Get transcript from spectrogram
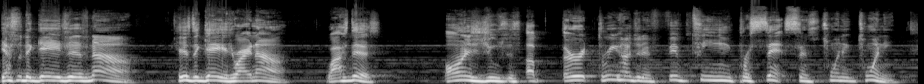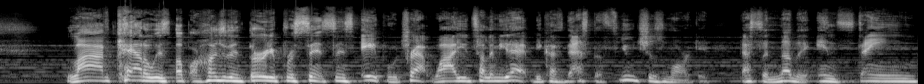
Guess what the gauge is now? Here's the gauge right now. Watch this. Orange juice is up 315% since 2020. Live cattle is up 130% since April. Trap, why are you telling me that? Because that's the futures market. That's another insane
